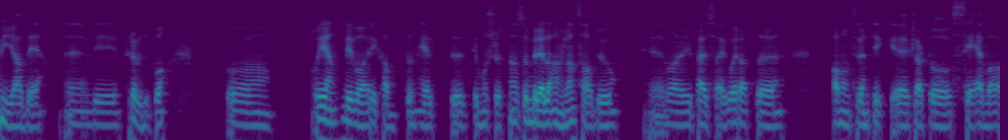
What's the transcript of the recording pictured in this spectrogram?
mye av det eh, vi prøvde på. Og, og, igjen, vi var i kampen helt eh, til mot slutten. Altså Brede Hangeland sa det jo, eh, var det i pausa i går, at eh, han omtrent ikke klarte å se hva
